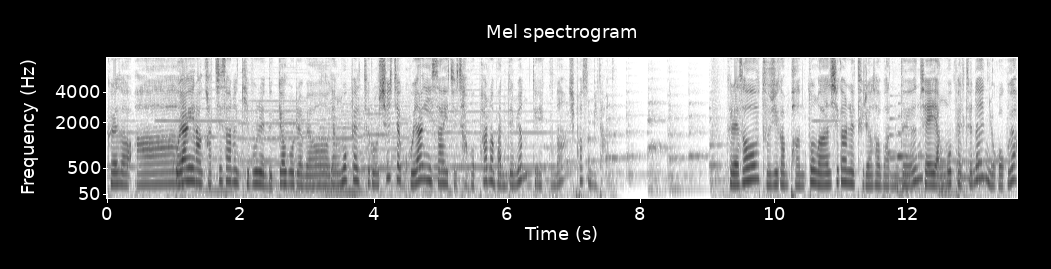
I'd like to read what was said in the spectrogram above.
그래서 아 고양이랑 같이 사는 기분을 느껴보려면 양모 펠트로 실제 고양이 사이즈 작업 하나 만들면 되겠구나 싶었습니다. 그래서 2시간 반 동안 시간을 들여서 만든 제 양모 펠트는 요거고요.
